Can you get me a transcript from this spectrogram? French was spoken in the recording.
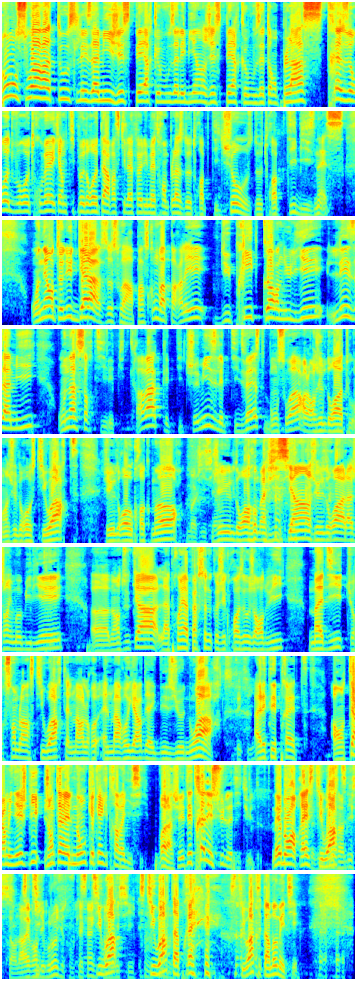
Bonsoir à tous les amis, j'espère que vous allez bien, j'espère que vous êtes en place. Très heureux de vous retrouver avec un petit peu de retard parce qu'il a fallu mettre en place deux trois petites choses, deux trois petits business. On est en tenue de gala ce soir parce qu'on va parler du prix de Cornulier. Les amis, on a sorti les petites cravates, les petites chemises, les petites vestes. Bonsoir. Alors j'ai eu le droit à tout. hein. J'ai eu le droit au steward, j'ai eu le droit au croque-mort, Magicien. j'ai eu le droit au magicien, j'ai eu le droit à l'agent immobilier. Euh, mais en tout cas, la première personne que j'ai croisée aujourd'hui m'a dit Tu ressembles à un steward. Elle m'a regardé avec des yeux noirs. Qui? Elle était prête en terminer. Je dis J'enterrais le nom, quelqu'un qui travaille ici. Voilà, j'ai été très déçu de l'attitude. Mais bon, après, bons indices. En arrivant Sti- du boulot, tu trouves quelqu'un qui Steward, travaille ici. Steward après, Steward c'est un beau métier.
